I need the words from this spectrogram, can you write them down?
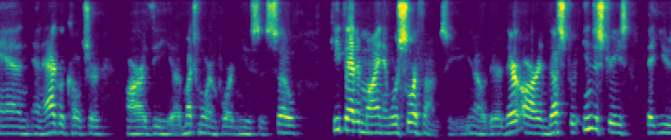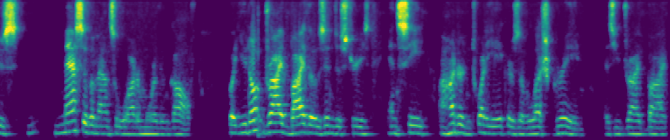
and, and agriculture are the uh, much more important uses. So keep that in mind. And we're sore thumbs. You know, there, there are industri- industries that use massive amounts of water more than golf, but you don't drive by those industries and see 120 acres of lush green as you drive by.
